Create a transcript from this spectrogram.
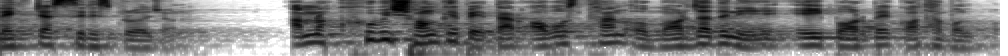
লেকচার সিরিজ প্রয়োজন। আমরা খুবই সংক্ষেপে তার অবস্থান ও মর্যাদা নিয়ে এই পর্বে কথা বলব।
